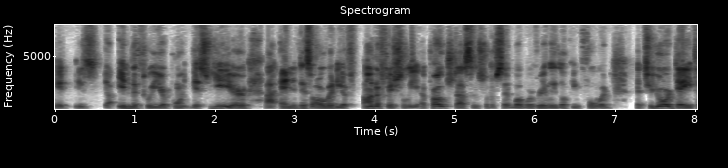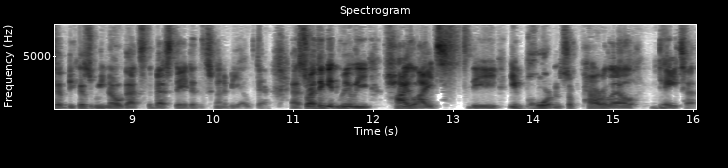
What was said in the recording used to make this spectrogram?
it is in the three-year point this year, uh, and it has already unofficially approached us and sort of said, well, we're really looking forward to your data because we know that's the best data that's going to be out there. Uh, so I think it really highlights the importance of parallel data.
